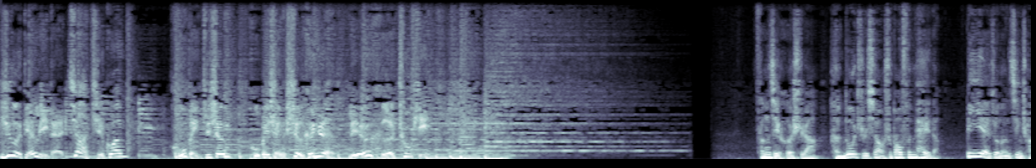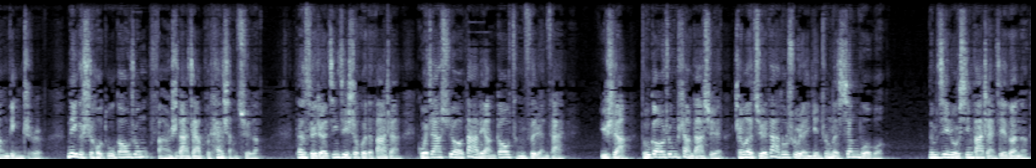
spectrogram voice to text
热点里的价值观，湖北之声、湖北省社科院联合出品。曾几何时啊，很多职校是包分配的，毕业就能进厂顶职。那个时候读高中反而是大家不太想去的。但随着经济社会的发展，国家需要大量高层次人才，于是啊，读高中上大学成了绝大多数人眼中的香饽饽。那么进入新发展阶段呢？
